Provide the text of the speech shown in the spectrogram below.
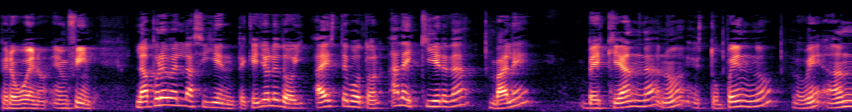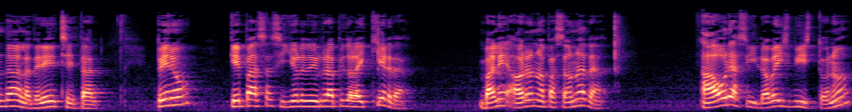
Pero bueno, en fin. La prueba es la siguiente, que yo le doy a este botón a la izquierda, ¿vale? Veis que anda, ¿no? Estupendo, ¿lo ve? Anda a la derecha y tal. Pero, ¿qué pasa si yo le doy rápido a la izquierda? ¿Vale? Ahora no ha pasado nada. Ahora sí, lo habéis visto, ¿no?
